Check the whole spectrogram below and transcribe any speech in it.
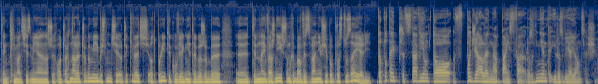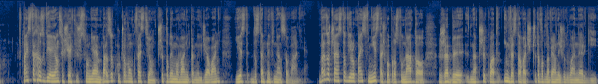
ten klimat się zmienia na naszych oczach, no ale czego mielibyśmy dzisiaj oczekiwać od polityków, jak nie tego, żeby e, tym najważniejszym chyba wyzwaniem się po prostu zajęli? To tutaj przedstawię to w podziale na państwa rozwinięte i rozwijające się. Państwach rozwijających się, jak już wspomniałem, bardzo kluczową kwestią przy podejmowaniu pewnych działań jest dostępne finansowanie. Bardzo często wielu państw nie stać po prostu na to, żeby na przykład inwestować czy to w odnawialne źródła energii,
